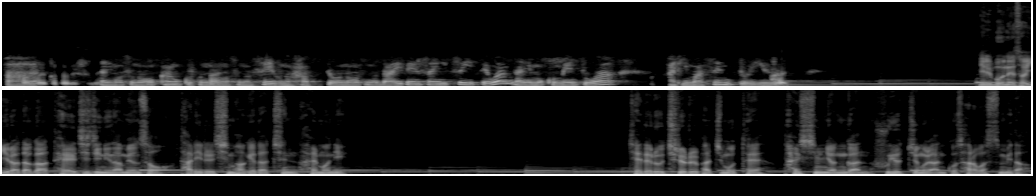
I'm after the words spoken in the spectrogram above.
考え方ですね。何もその韓国のその政府の発表のその代弁祭については何もコメントはありませんという、 일본에서 일하다가 대지진이 나면서 다리를 심하게 다친 할머니. 제대로 치료를 받지 못해 80년간 후유증을 안고 살아왔습니다.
